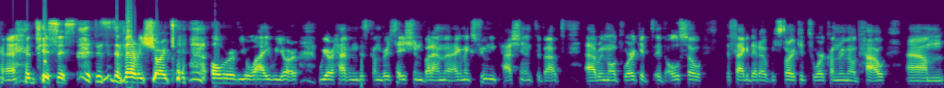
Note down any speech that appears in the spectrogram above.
uh, this is this is a very short overview why we are we are having this conversation. But I'm I'm extremely passionate about uh, remote work. It it also the fact that uh, we started to work on remote how um,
